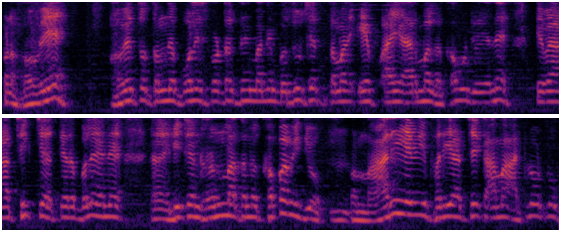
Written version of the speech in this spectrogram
પણ હવે હવે તો તમને પોલીસ પ્રોટેક્શન માટે બધું છે તમારે એફઆઈઆરમાં લખાવવું જોઈએ ને કે ભાઈ આ ઠીક છે અત્યારે ભલે એને હિટ એન્ડ રનમાં તમે ખપાવી દો પણ મારી એવી ફરિયાદ છે કે આમાં આટલું આટલું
